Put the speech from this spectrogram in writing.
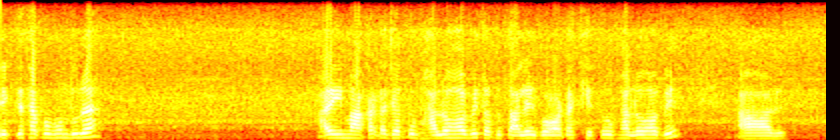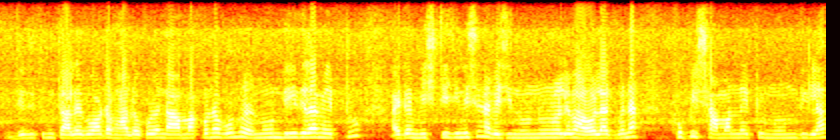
দেখতে থাকো বন্ধুরা। আর এই মাখাটা যত ভালো হবে, তত তালের বড়াটা খেতেও ভালো হবে। আর যদি তুমি তালের বড়াটা ভালো করে না মাখো না বন্ধুরা, নুন দিয়ে দিলাম একটু। আর এটা মিষ্টি জিনিসে না বেশি নুন নুন হলে ভালো লাগবে না। খুবই সামান্য একটু নুন দিলাম।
